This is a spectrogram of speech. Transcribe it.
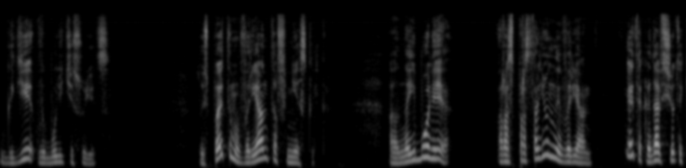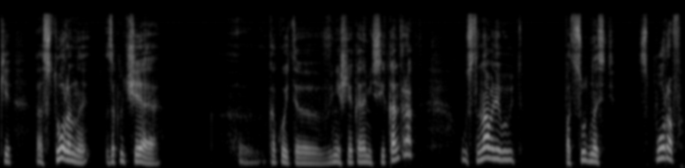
где вы будете судиться. То есть поэтому вариантов несколько. А наиболее распространенный вариант – это когда все-таки э, стороны, заключая э, какой-то внешнеэкономический контракт, устанавливают подсудность споров,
